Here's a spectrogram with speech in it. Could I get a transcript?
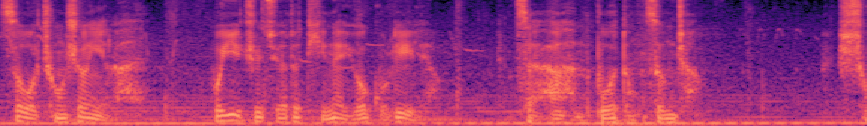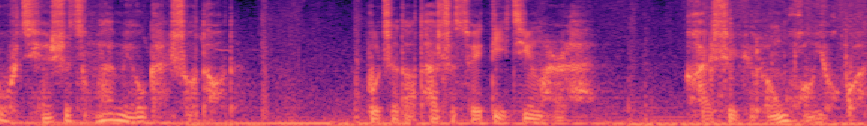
自我重生以来，我一直觉得体内有股力量在暗暗波动增长，是我前世从来没有感受到的。不知道它是随地精而来，还是与龙皇有关。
